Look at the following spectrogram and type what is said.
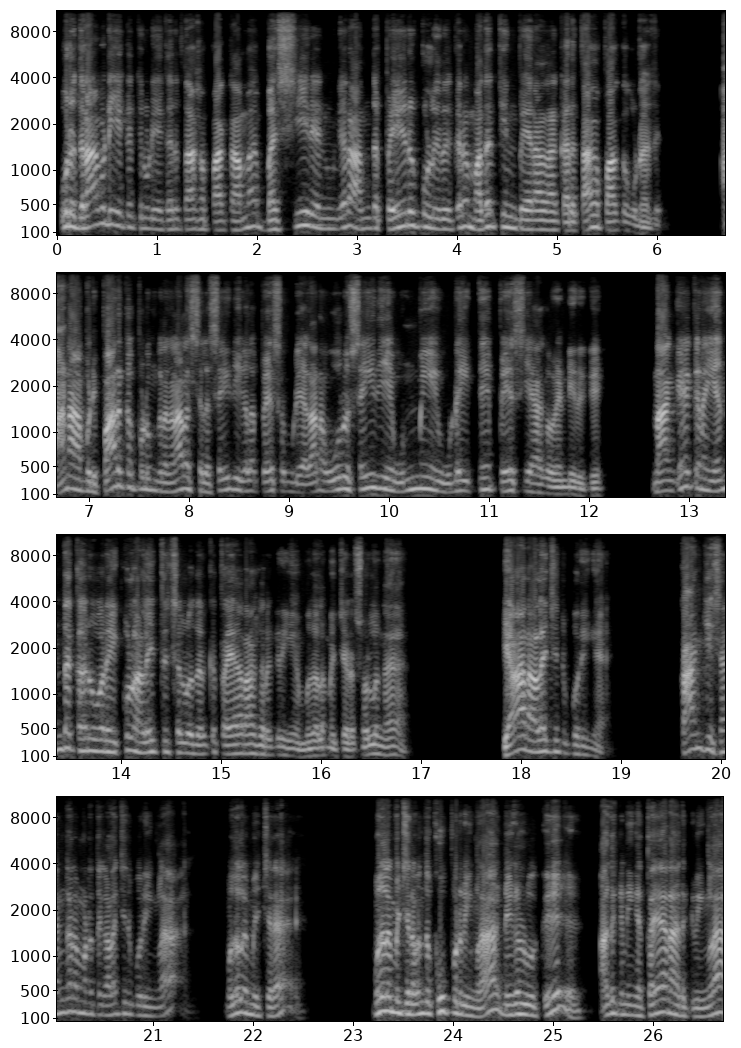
ஒரு திராவிட இயக்கத்தினுடைய கருத்தாக பார்க்காம பஷீர் என்கிற அந்த பெயருக்குள் இருக்கிற மதத்தின் பெயரான கருத்தாக பார்க்க கூடாது ஆனா அப்படி பார்க்கப்படுங்கிறதுனால சில செய்திகளை பேச முடியாது. ஆனா ஒரு செய்தியை உண்மையை உடைத்தே பேசியாக வேண்டியிருக்கு. நான் கேட்கிறேன் எந்த கருவறைக்குள் அழைத்து செல்வதற்கு தயாராக இருக்கிறீங்க முதலமைச்சரை? சொல்லுங்க. யார் அழைச்சிட்டு போறீங்க? காஞ்சி சங்கர மடத்துக்கு அழைச்சிட்டு போறீங்களா? முதலமைச்சரை? முதலமைச்சரை வந்து கூப்பிடுறீங்களா நிகழ்வுக்கு? அதுக்கு நீங்க தயாரா இருக்கிறீங்களா?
